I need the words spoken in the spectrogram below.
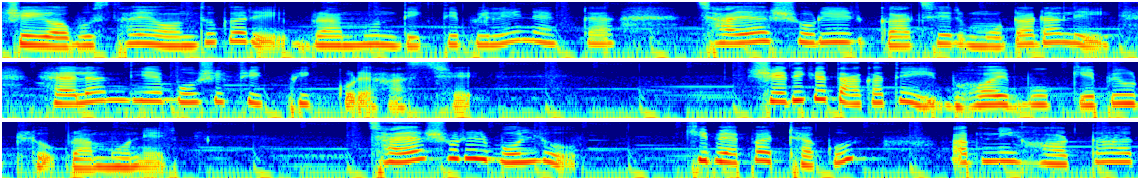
সেই অবস্থায় অন্ধকারে ব্রাহ্মণ দেখতে পেলেন একটা ছায়া শরীর গাছের মোটা ডালে হেলান দিয়ে বসে ফিক ফিক করে হাসছে। সেদিকে তাকাতেই ভয় বুক কেঁপে উঠল ব্রাহ্মণের। ছায়া শরীর বলল, কি ব্যাপার ঠাকুর? আপনি হঠাৎ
